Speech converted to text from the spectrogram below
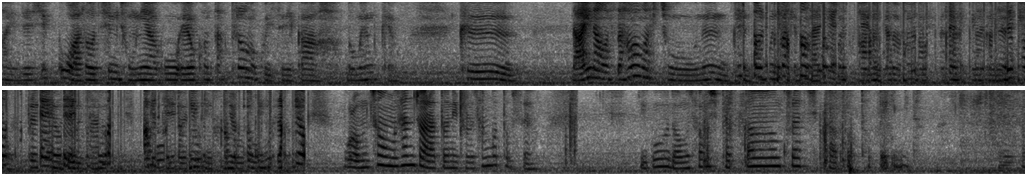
아 씻고 와서 짐 정리하고 에어컨 딱 틀어놓고 있으니까 너무 행복해요. 그 나인하우스 하마마스초는 뭘 엄청 산 줄 알았더니 별로 산 것도 없어요. 그리고 너무 사고 싶었던 쿠라치카 포터백입니다. 그래서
